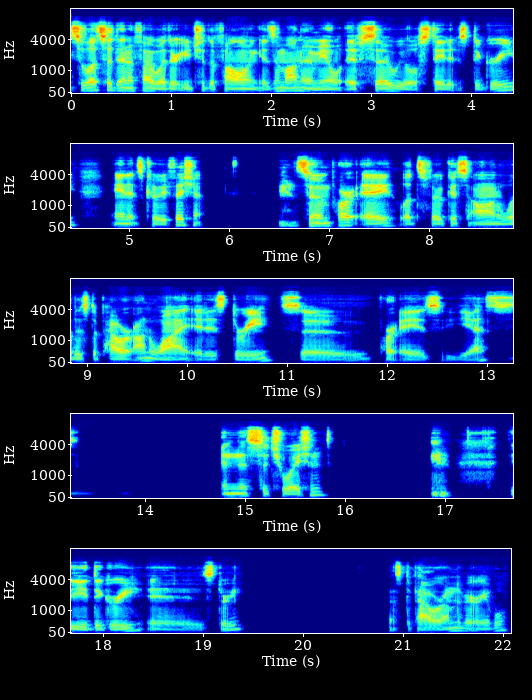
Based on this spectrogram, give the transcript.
So let's identify whether each of the following is a monomial. If so, we will state its degree and its coefficient. So in part A, let's focus on what is the power on y. It is 3, so part A is yes. In this situation, the degree is 3. That's the power on the variable.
